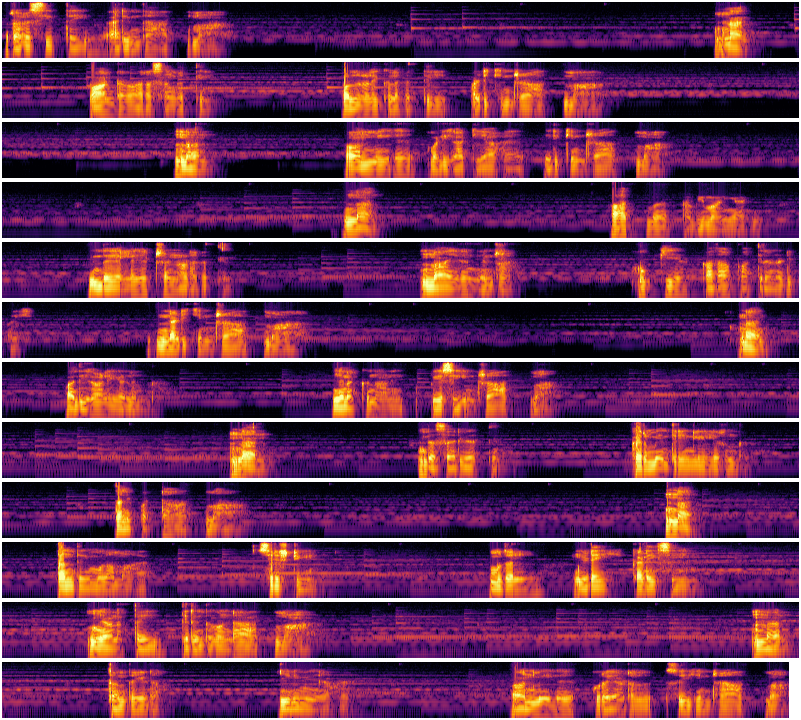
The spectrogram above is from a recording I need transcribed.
ரகசியத்தை அறிந்த ஆத்மா. நான் பாண்டவ அரசாங்கத்தின் பல்கலைக்கழகத்தில் படிக்கின்ற ஆத்மா. நான் ஆன்மீக வழிகாட்டியாக இருக்கின்ற ஆத்மா. நான் ஆத்ம அபிமானியாகி இந்த எல்லையற்ற நாடகத்தில் நாயகன் என்ற முக்கிய கதாபாத்திர நடிப்பை நடிக்கின்ற ஆத்மா. நான் அதிகாலை எழுந்து. எனக்கு நானே பேசுகின்ற ஆத்மா. நான் இந்த சரீரத்தின் கர்மேந்திரியங்களிலிருந்து தனிப்பட்ட ஆத்மா. நான் தந்தை மூலமாக சிருஷ்டியின் முதல் இடை கடைசி ஞானத்தை தெரிந்து கொண்ட ஆத்மா. நான் தந்தையிடம் இனிமையாக ஆன்மீக உரையாடல் செய்கின்ற ஆத்மா.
